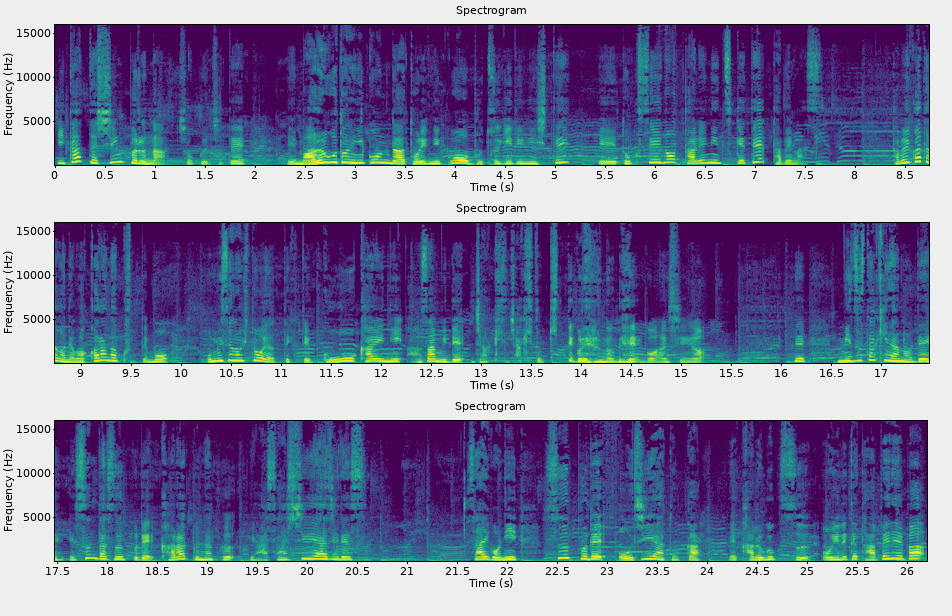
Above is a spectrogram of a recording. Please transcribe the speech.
至ってシンプルな食事でえー丸ごと煮込んだ鶏肉をぶつ切りにして、えー特製のタレにつけて食べます。食べ方がね分からなくってもお店の人がやってきて豪快にハサミでジャキジャキと切ってくれるので ご安心を。で水炊きなので澄んだスープで辛くなく優しい味です。最後にスープでおじやとかカルグクスを入れて食べれば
